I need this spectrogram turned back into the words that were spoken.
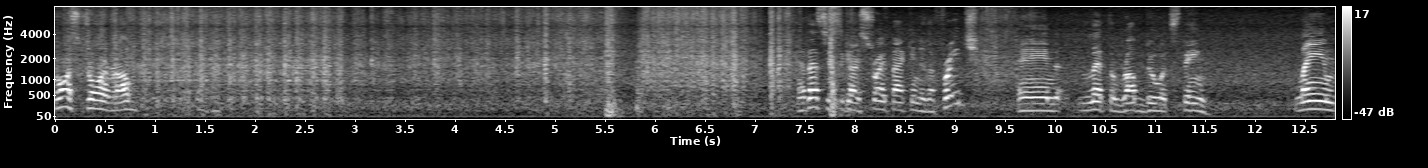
Nice dry rub. Now that's just to go straight back into the fridge and let the rub do its thing. Lamb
